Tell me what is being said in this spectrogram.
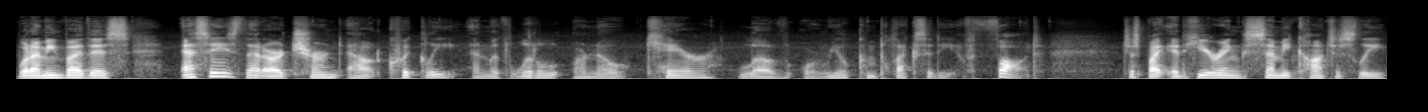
What I mean by this, essays that are churned out quickly and with little or no care, love, or real complexity of thought, just by adhering semi consciously,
